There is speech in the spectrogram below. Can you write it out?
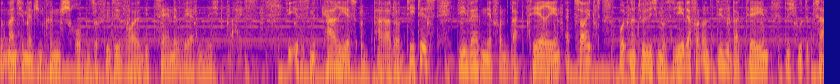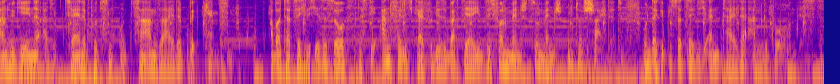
und manche Menschen können schrubben, so viel sie wollen, die Zähne werden nicht weiß. Wie ist es mit Karies und Parodontitis? Die werden ja von Bakterien erzeugt und natürlich muss jeder von uns diese Bakterien durch gute Zahnhygiene, also Zähneputzen und Zahnseide bekämpfen. Aber tatsächlich ist es so, dass die Anfälligkeit für diese Bakterien sich von Mensch zu Mensch unterscheidet. Und da gibt es tatsächlich einen Teil, der angeboren ist.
